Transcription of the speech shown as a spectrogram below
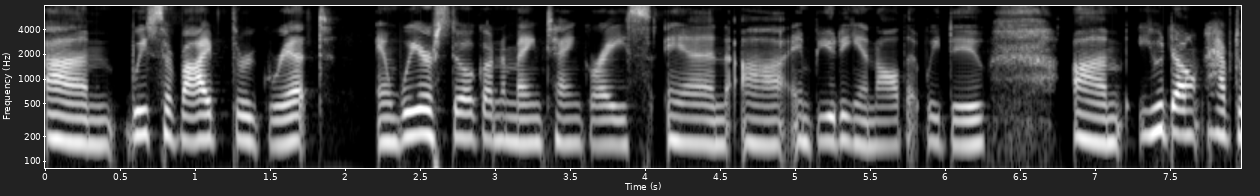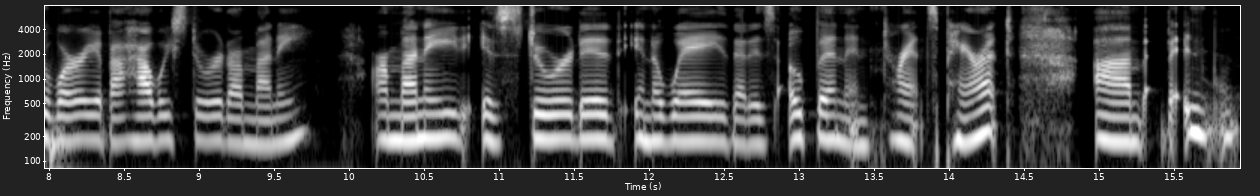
um, we survived through grit and we are still going to maintain grace and uh, and beauty in all that we do. Um, you don't have to worry about how we steward our money. Our money is stewarded in a way that is open and transparent. Um, but, and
